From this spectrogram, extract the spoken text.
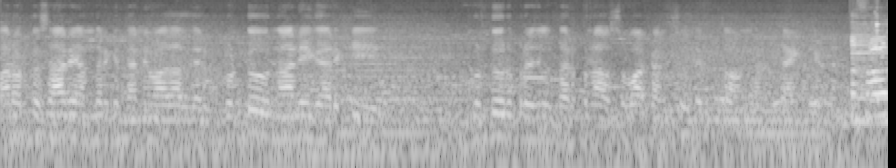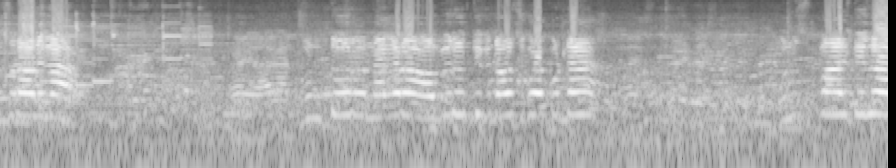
మరొకసారి అందరికీ ధన్యవాదాలు తెలుపుకుంటూ నాని గారికి గుంటూరు ప్రజల తరపున శుభాకాంక్షలు తెలుపుతా ఉన్నాను. థ్యాంక్ యూ సంవత్సరాలుగా గుంటూరు నగరం అభివృద్ధికి నోచుకోకుండా మున్సిపాలిటీలో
